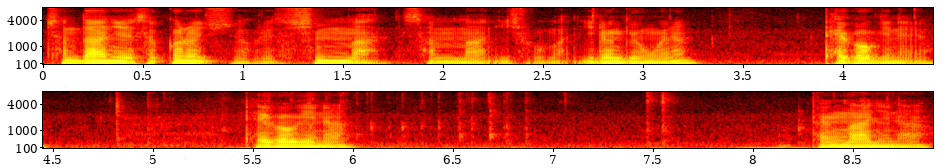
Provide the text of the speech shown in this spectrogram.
천 단위에서 끊어주죠. 그래서 10만, 3만, 25만 이런 경우에는 100억이네요. 100억이나 100만이나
